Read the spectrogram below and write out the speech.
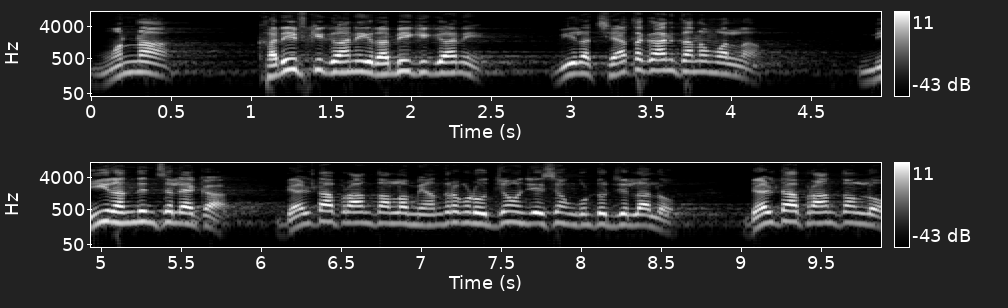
మొన్న ఖరీఫ్కి కానీ రబీకి కానీ వీళ్ళ చేతగానితనం వలన నీరు అందించలేక డెల్టా ప్రాంతంలో మీ అందరం కూడా ఉద్యమం చేసాం గుంటూరు జిల్లాలో. డెల్టా ప్రాంతంలో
